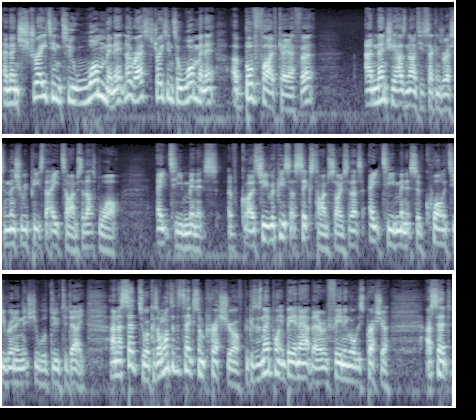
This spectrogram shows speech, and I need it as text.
and then straight into one minute, no rest, straight into one minute above 5k effort, and then she has 90 seconds rest, and then she repeats that eight times. So that's what? 18 minutes of uh, she repeats that six times sorry so that's 18 minutes of quality running that she will do today. And i said to her because i wanted to take some pressure off because there's no point in being out there and feeling all this pressure i said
